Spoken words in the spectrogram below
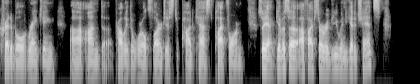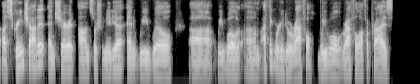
credible ranking on the probably the world's largest podcast platform. So yeah, give us a, a five star review when you get a chance. screenshot it and share it on social media, and we will uh, we will, um, I think we're going to do a raffle. We will raffle off a prize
